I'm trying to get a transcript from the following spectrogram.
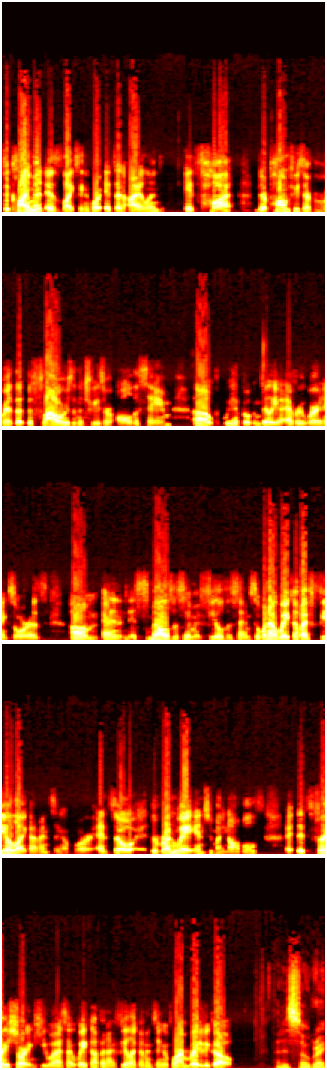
the climate is like Singapore. It's an island. It's hot there are palm trees everywhere. The, the flowers and the trees are all the same. Uh, we have bougainvillea everywhere in ixoras. Um, and it smells the same. It feels the same. So when I wake up, I feel like I'm in Singapore. And so the runway into my novels, it, it's very short in Key West. I wake up and I feel like I'm in Singapore. I'm ready to go. That is so great.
